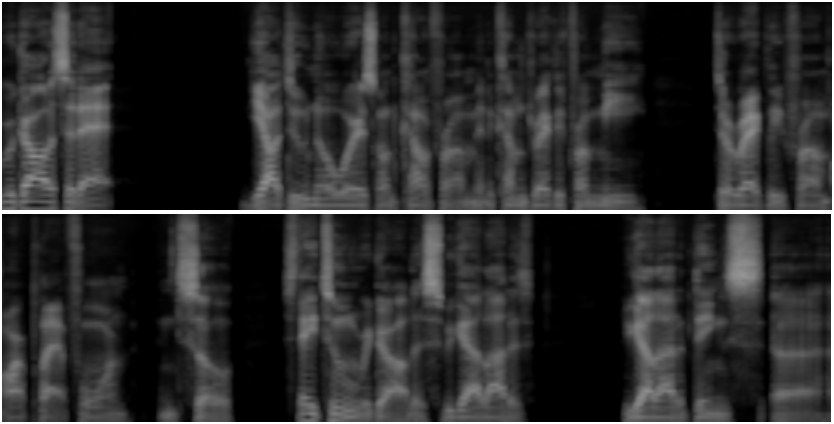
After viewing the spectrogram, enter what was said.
regardless of that, y'all do know where it's going to come from, and it comes directly from me, directly from our platform. And so, stay tuned. Regardless, we got a lot of we got a lot of things uh,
